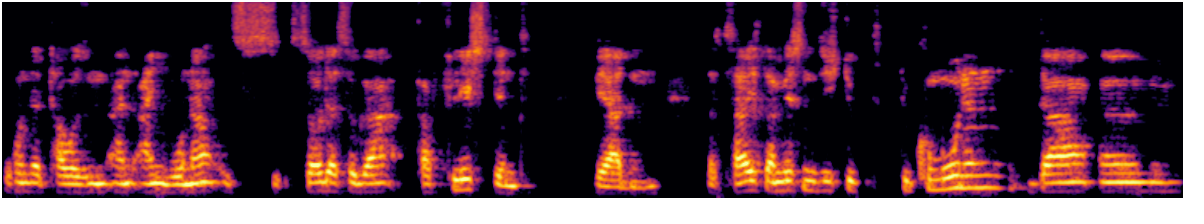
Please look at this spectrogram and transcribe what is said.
Mhm. Ab 100.000 Einwohner soll das sogar verpflichtend werden. Das heißt, da müssen sich die, die Kommunen da ähm,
